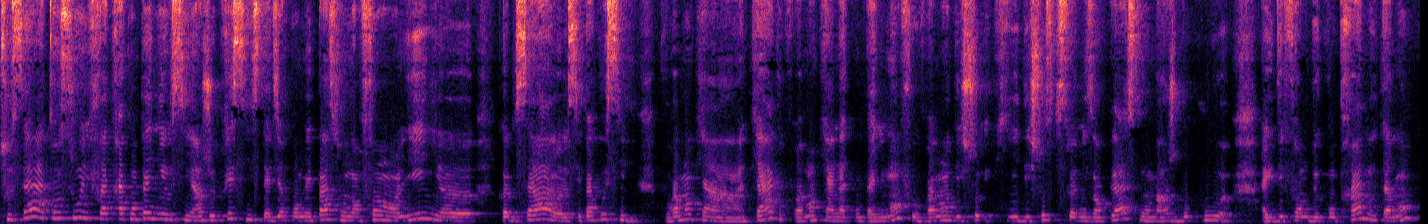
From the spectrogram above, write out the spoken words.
tout ça, attention, il faut être accompagné aussi. Hein, je précise, c'est-à-dire qu'on met pas son enfant en ligne euh, comme ça, euh, c'est pas possible. Il faut vraiment qu'il y ait un cadre, faut vraiment qu'il y ait un il faut vraiment des choses, qu'il y ait des choses qui soient mises en place. Nous, on marche beaucoup avec des formes de contrats notamment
